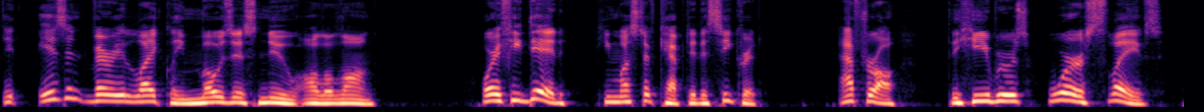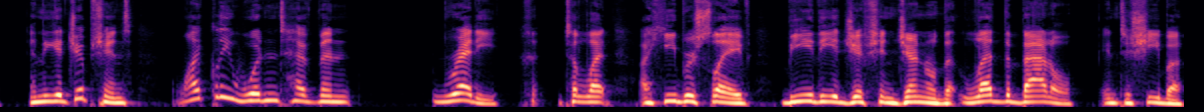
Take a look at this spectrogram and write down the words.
it isn't very likely Moses knew all along. Or if he did, he must have kept it a secret. After all, the Hebrews were slaves, and the Egyptians likely wouldn't have been ready to let a Hebrew slave be the Egyptian general that led the battle into Sheba.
